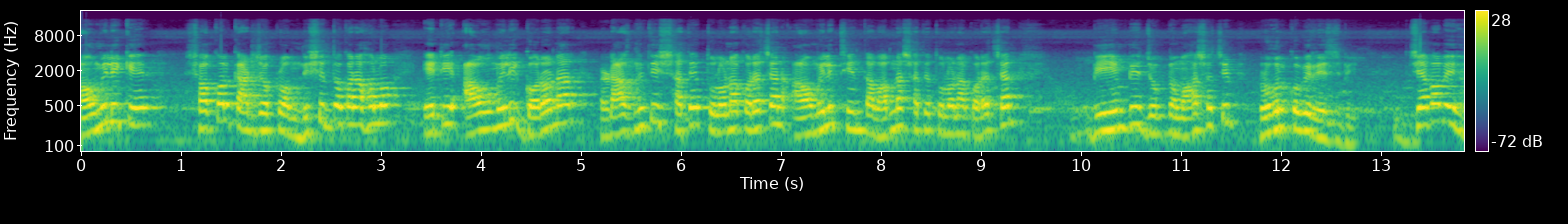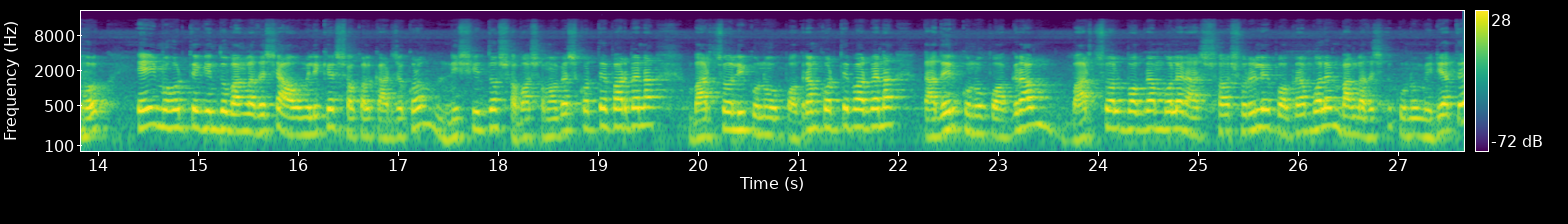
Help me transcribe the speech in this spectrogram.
আওয়ামী লীগের সকল কার্যক্রম নিষিদ্ধ করা হলো, এটি আওয়ামী লীগ গণনার রাজনীতির সাথে তুলনা করেছেন, আওয়ামী লীগ চিন্তাভাবনার সাথে তুলনা করেছেন বিএনপির যুগ্ম মহাসচিব রুহুল কবির রিজভি। যেভাবেই হোক এই মুহূর্তে কিন্তু বাংলাদেশে আওয়ামী লীগের সকল কার্যক্রম নিষিদ্ধ, সভা সমাবেশ করতে পারবে না ভার্চুয়ালি কোনো প্রোগ্রাম করতে পারবে না। তাদের কোনো প্রোগ্রাম ভার্চুয়াল প্রোগ্রাম বলেন আর সশরীরে প্রোগ্রাম বলেন বাংলাদেশের কোনো মিডিয়াতে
